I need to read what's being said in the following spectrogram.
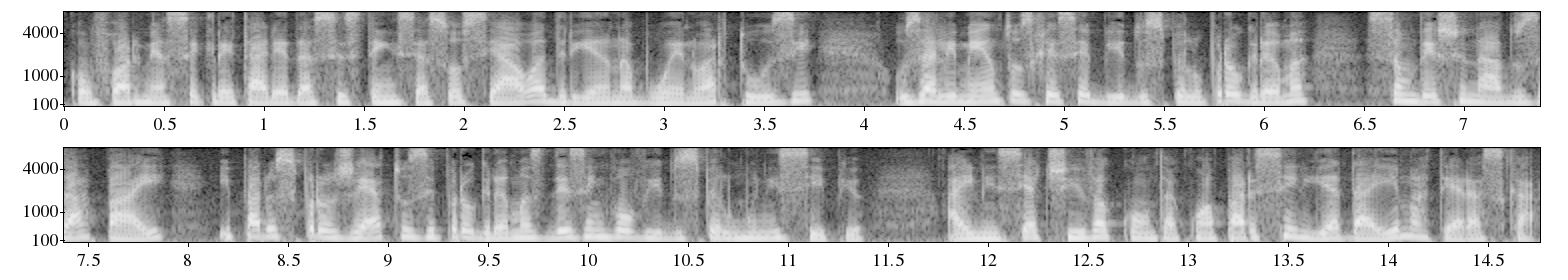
Conforme a secretária da Assistência Social, Adriana Bueno Artusi, os alimentos recebidos pelo programa são destinados à PAI e para os projetos e programas desenvolvidos pelo município. A iniciativa conta com a parceria da Emater Ascar.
